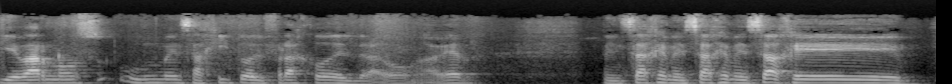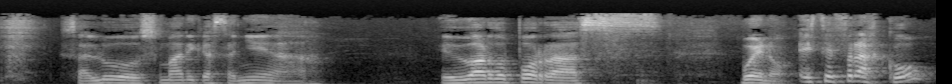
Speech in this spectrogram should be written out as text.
llevarnos un mensajito del frasco del dragón? A ver. Mensaje, mensaje, mensaje. Saludos, Mari Castañeda. Eduardo Porras. Bueno, este frasco,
